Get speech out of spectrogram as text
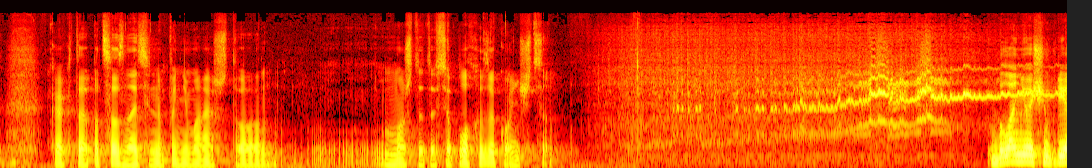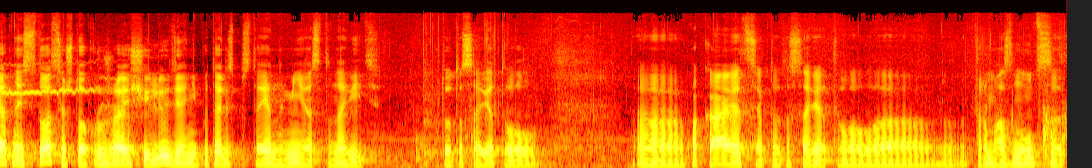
как-то подсознательно понимая, что может это все плохо закончится. Была не очень приятная ситуация, что окружающие люди, они пытались постоянно меня остановить. Кто-то советовал э, покаяться, кто-то советовал э, тормознуться.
